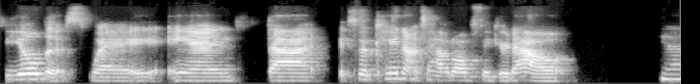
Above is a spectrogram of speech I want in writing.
feel this way and that it's okay not to have it all figured out. Yeah.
